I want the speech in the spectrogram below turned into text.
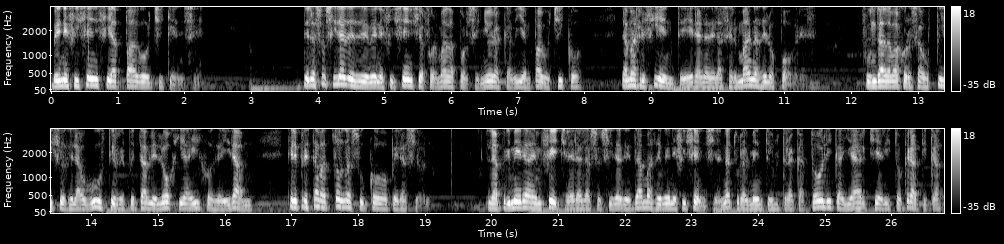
Beneficencia Pago Chiquense. De las sociedades de beneficencia formadas por señoras que había en Pago Chico, la más reciente era la de las Hermanas de los Pobres fundada bajo los auspicios de la augusta y respetable logia Hijos de Irán, que le prestaba toda su cooperación. La primera en fecha era la Sociedad de Damas de Beneficencia, naturalmente ultracatólica y archiaristocrática,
